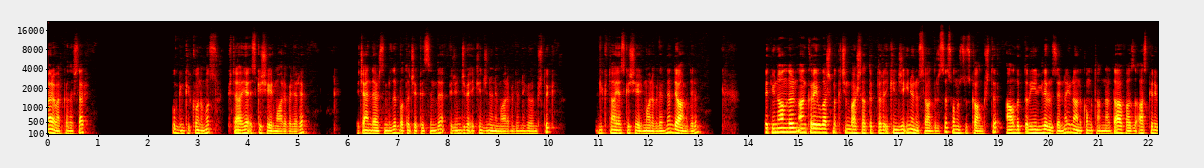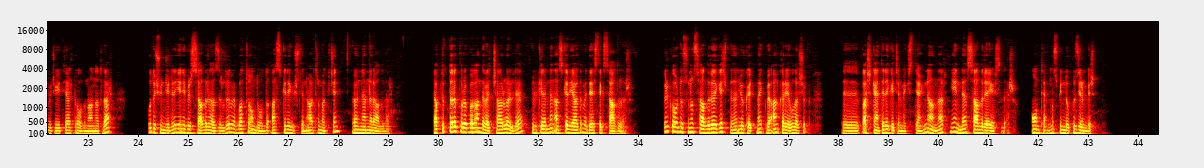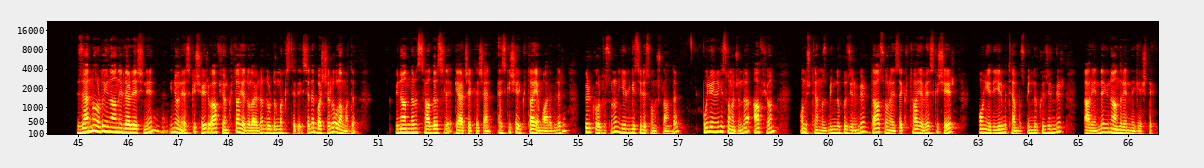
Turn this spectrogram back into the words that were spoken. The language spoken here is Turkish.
Merhaba arkadaşlar. Bugünkü konumuz Kütahya Eskişehir Muharebeleri. Geçen dersimizde Batı cephesinde 1. ve 2. İnönü Muharebelerini görmüştük. Şimdi Kütahya Eskişehir Muharebelerinden devam edelim. Evet, Yunanlıların Ankara'ya ulaşmak için başlattıkları 2. İnönü saldırısı sonuçsuz kalmıştı. Aldıkları yenilgiler üzerine Yunanlı komutanlar daha fazla askeri güce ihtiyaçlı olduğunu anladılar. Bu düşünceyle yeni bir saldırı hazırlığı ve Batı Anadolu'da askeri güçlerini artırmak için önlemler aldılar. Yaptıkları propaganda ve çağrılar ile ülkelerinden asker yardım ve destek sağladılar. Türk ordusunu saldırıya geçmeden yok etmek ve Ankara'ya ulaşıp e, başkenti ele geçirmek isteyen Yunanlar yeniden saldırıya geçtiler. 10 Temmuz 1921 Düzenli ordu Yunanlı ilerleyişini İnönü, Eskişehir ve Afyon Kütahya dolaylarını durdurmak istedi ise de başarılı olamadı. Yunanlıların saldırısıyla gerçekleşen Eskişehir Kütahya muharebeleri Türk ordusunun yenilgisiyle sonuçlandı. Bu yenilgi sonucunda Afyon 13 Temmuz 1921 daha sonra ise Kütahya ve Eskişehir 17-20 Temmuz 1921 tarihinde Yunanlılar eline geçti.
